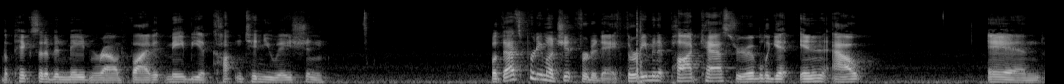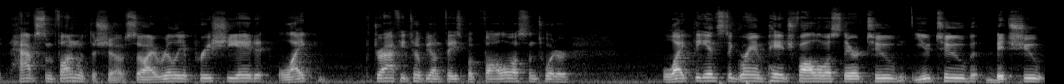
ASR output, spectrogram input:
The picks that have been made in round five, it may be a continuation. But that's pretty much it for today. 30 minute podcast, you're able to get in and out and have some fun with the show. So I really appreciate it. Like Draft Utopia on Facebook, follow us on Twitter. Like the Instagram page, follow us there too. YouTube, BitChute,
